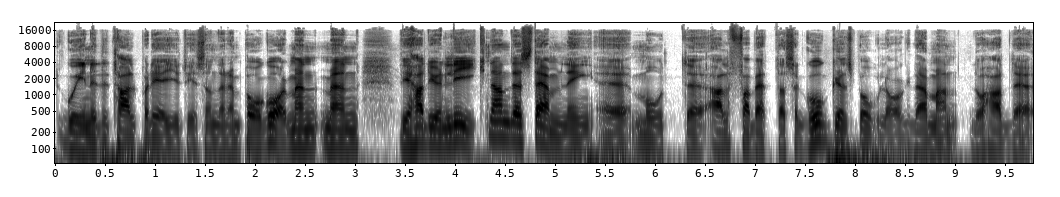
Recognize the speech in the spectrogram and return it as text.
gå in i detalj på det givetvis under den pågår. Men, men vi hade ju en liknande stämning mot Alphabet, alltså Googles bolag där man då hade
